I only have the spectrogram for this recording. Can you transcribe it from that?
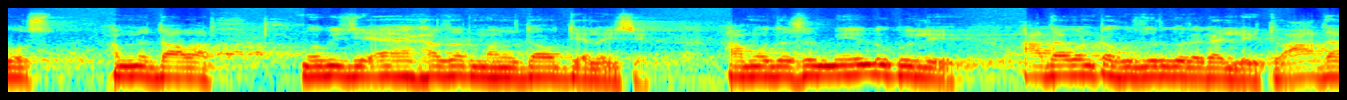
গোস আপনার দাওয়াত নবীজি এক হাজার মানুষ দাওয়াত দিয়ে লাইছে। আমাদের মেয়ে লোক আধা ঘণ্টা হুজুর করে গাইলেই তো আধা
